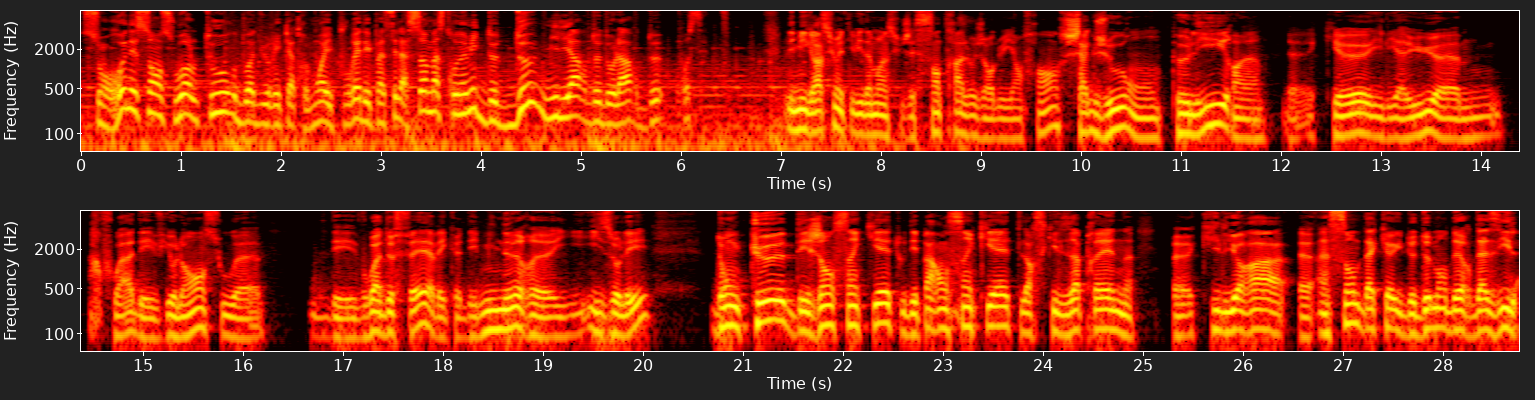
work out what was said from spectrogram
Son Renaissance World Tour doit durer 4 mois et pourrait dépasser la somme astronomique de 2 milliards de dollars de recettes. L'immigration est évidemment un sujet central aujourd'hui en France. Chaque jour, on peut lire euh, qu'il y a eu euh, parfois des violences ou euh, des voies de fait avec des mineurs isolés. Donc que des gens s'inquiètent ou des parents s'inquiètent lorsqu'ils apprennent qu'il y aura un centre d'accueil de demandeurs d'asile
